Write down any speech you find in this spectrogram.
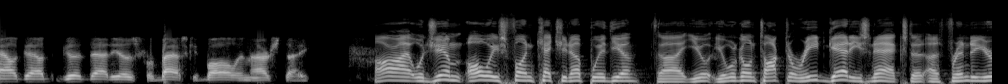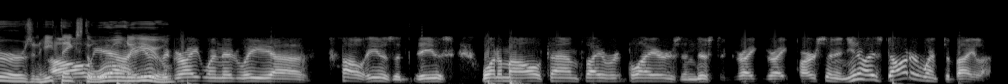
how good that is for basketball in our state. All right. Well, Jim, always fun catching up with you. Uh, you you were going to talk to Reed Geddes next, a, a, friend of yours, and he oh, thinks the yeah, world of you. He was a great one that we. Uh, oh, he was a he was one of my all time favorite players, and just a great great person. And you know, his daughter went to Baylor.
